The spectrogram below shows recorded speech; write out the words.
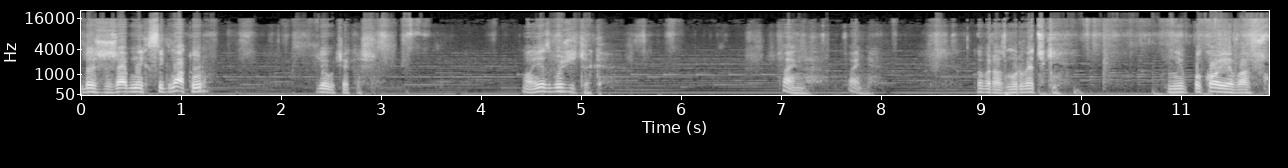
bez żadnych sygnatur. Gdzie uciekasz? O, jest guziczek. Fajne, fajnie. Dobra, z murweczki. Niepokoję was,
